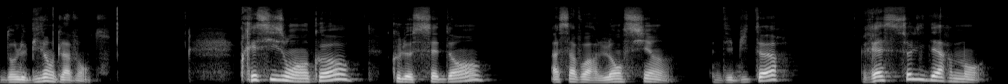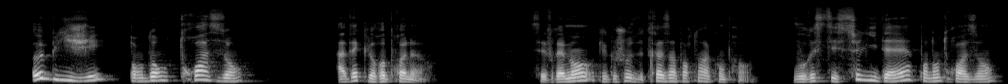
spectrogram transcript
dans le bilan de la vente. Précisons encore que le cédant, à savoir l'ancien débiteur, reste solidairement obligé pendant trois ans avec le repreneur. C'est vraiment quelque chose de très important à comprendre. Vous restez solidaire pendant trois ans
